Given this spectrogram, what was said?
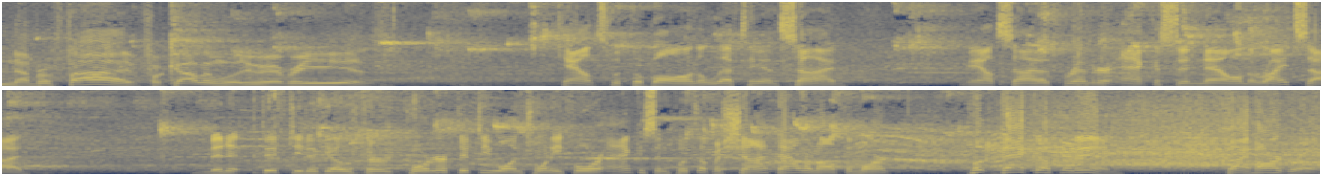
Number five for Collinwood, whoever he is. Counts with the ball on the left hand side. On the outside of the perimeter. Atkinson now on the right side. Minute 50 to go, third quarter. 51 24. Atkinson puts up a shot. That one off the mark. Put back up and in. by Hargrove.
